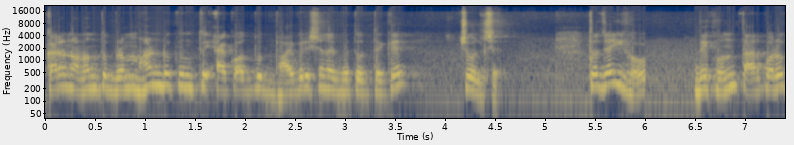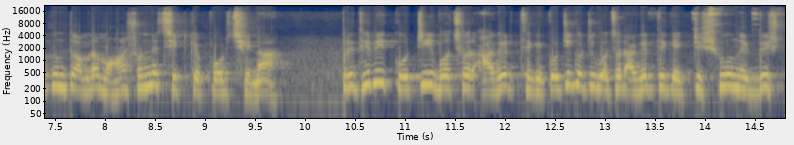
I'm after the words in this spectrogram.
কারণ অনন্ত ব্রহ্মাণ্ড কিন্তু এক অদ্ভুত ভাইব্রেশনের ভেতর থেকে চলছে। তো যাই হোক, দেখুন, তারপরেও কিন্তু আমরা মহাশূন্যে ছিটকে পড়ছি না। পৃথিবী কোটি বছর আগের থেকে, কোটি কোটি বছর আগের থেকে একটি সুনির্দিষ্ট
